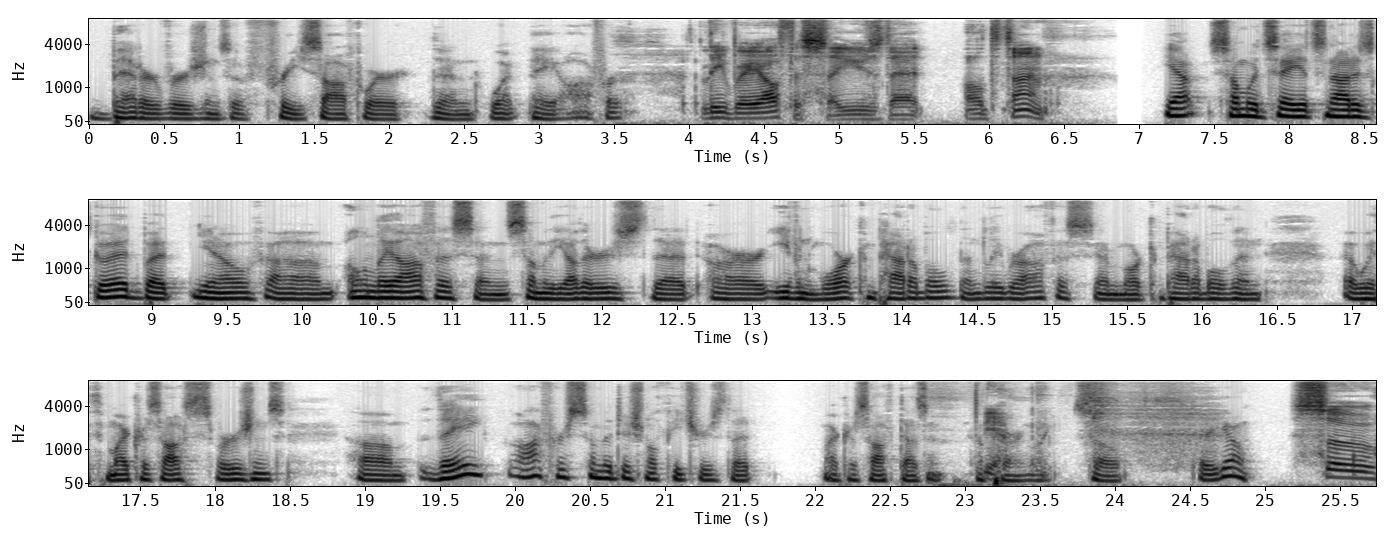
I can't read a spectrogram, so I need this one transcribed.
better versions of free software than what they offer. LibreOffice, I use that all the time. Yeah, some would say it's not as good, but you know, um, OnlyOffice and some of the others that are even more compatible than LibreOffice and more compatible than uh, with Microsoft's versions um, they offer some additional features that Microsoft doesn't, apparently. Yeah. So there you go. So,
